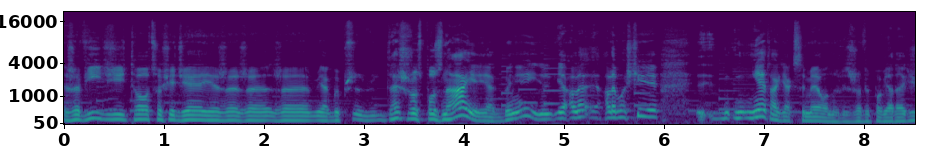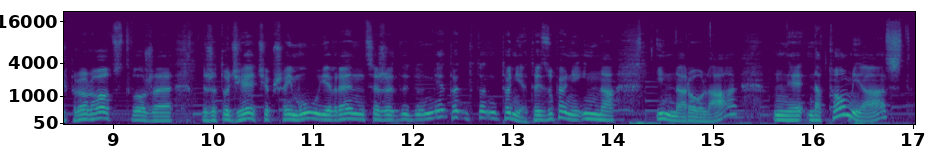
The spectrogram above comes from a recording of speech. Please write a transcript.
że widzi to, co się dzieje, że, że, że jakby też rozpoznaje, jakby, nie? Ale, ale właściwie y, nie tak jak Symeon, że wypowiada jakieś proroctwo, że, że to dziecię przejmuje w ręce, że nie, to, to, to nie, to jest zupełnie inna, inna rola. Natomiast,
